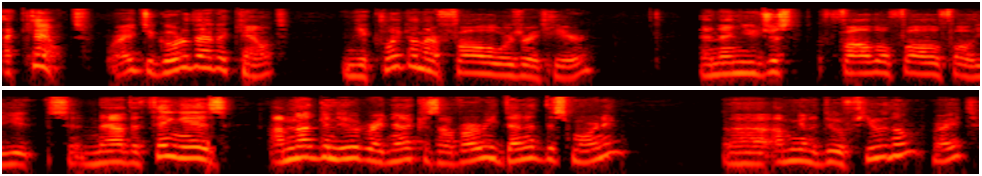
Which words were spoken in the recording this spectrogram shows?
account right? You go to that account and you click on their followers right here and then you just follow follow follow. You so now the thing is I'm not going to do it right now because I've already done it this morning. Uh, I'm going to do a few of them right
